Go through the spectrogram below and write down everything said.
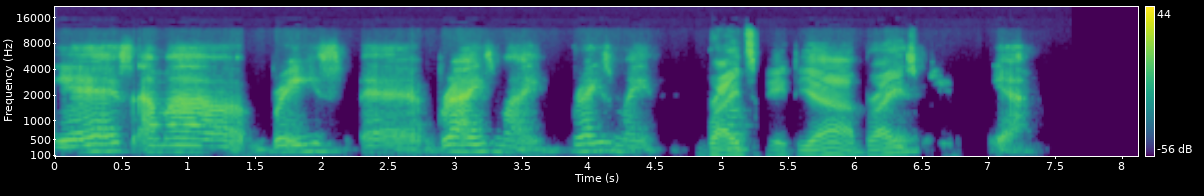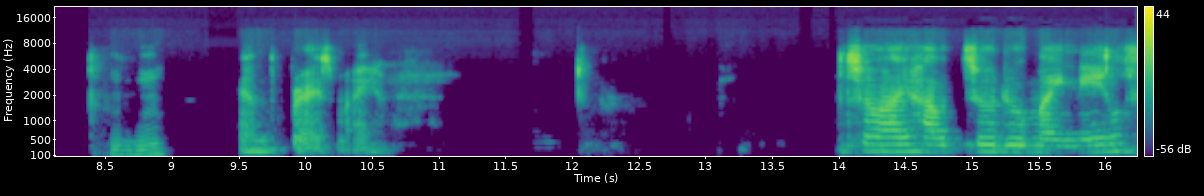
Yes, I'm a brace, uh, bridesmaid, bridesmaid. Bridesmaid, yeah, bridesmaid. Yeah, Mm -hmm. and bridesmaid. So I have to do my nails,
